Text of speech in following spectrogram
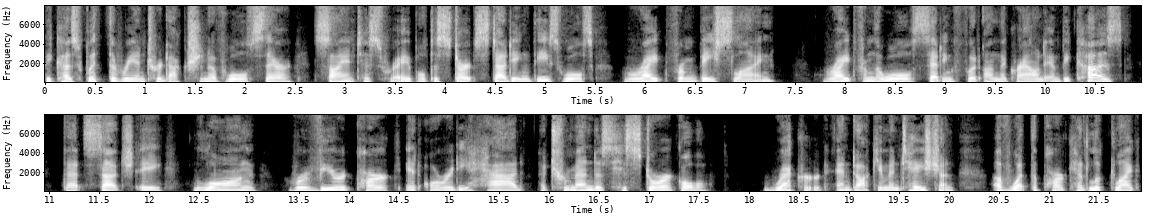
Because with the reintroduction of wolves there, scientists were able to start studying these wolves right from baseline, right from the wolves setting foot on the ground. And because that's such a long, revered park, it already had a tremendous historical record and documentation of what the park had looked like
